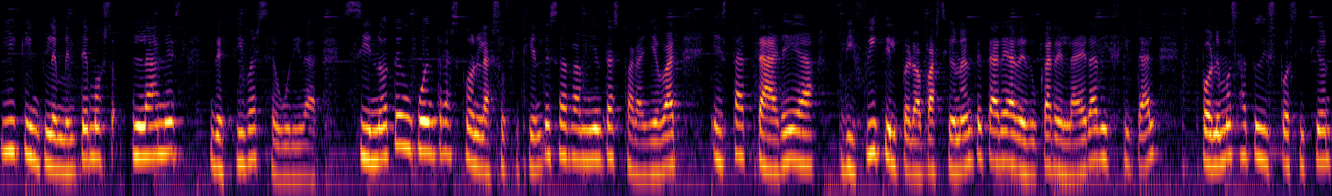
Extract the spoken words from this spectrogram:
y que implementemos planes de ciberseguridad. Si no te encuentras con las suficientes herramientas para llevar esta tarea difícil pero apasionante tarea de educar en la era digital, ponemos a tu disposición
